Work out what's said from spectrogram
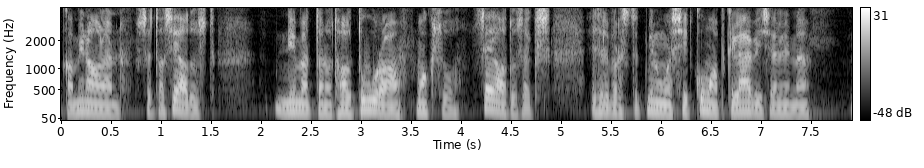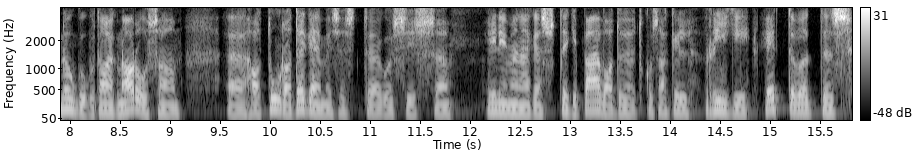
ka mina olen seda seadust nimetanud haltuura maksuseaduseks ja sellepärast, et minu meelest siit kumabki läbi selline nõukogudeaegne arusaam äh, haltuura tegemisest, äh, kus siis äh, inimene, kes tegi päevatööd kusagil riigiettevõttes,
